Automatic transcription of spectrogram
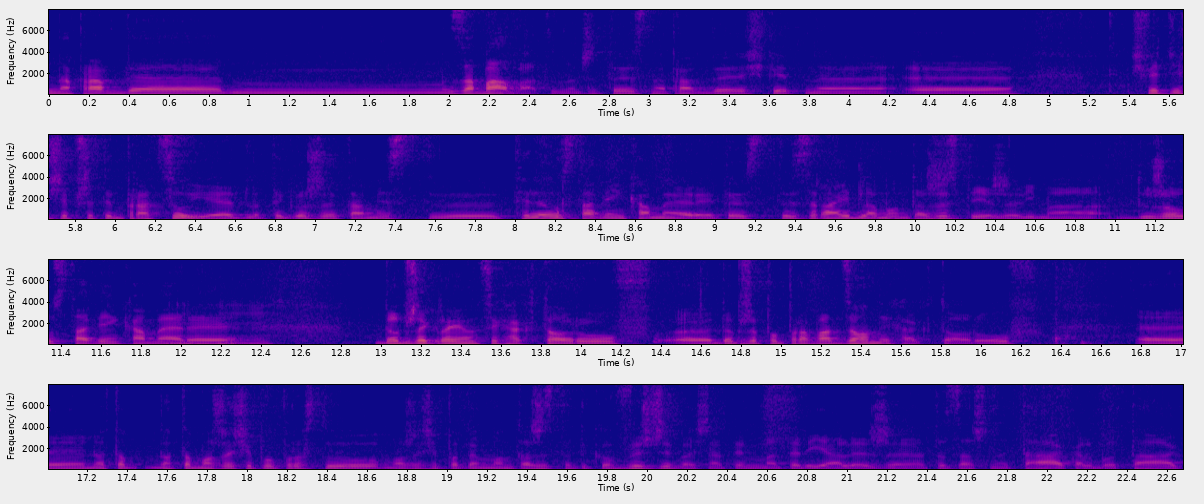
naprawdę mm, zabawa. To znaczy, to jest naprawdę świetne, e, świetnie się przy tym pracuje, dlatego że tam jest tyle ustawień kamery. To jest, to jest raj dla montażysty, jeżeli ma dużo ustawień kamery Mhm. Dobrze grających aktorów, e, dobrze poprowadzonych aktorów, e, no to, no to może się po prostu, może się potem montażysta tylko wyżywać na tym materiale, że to zacznę tak albo tak,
